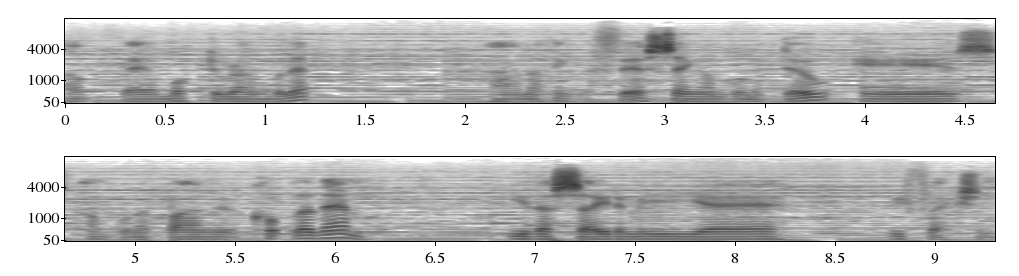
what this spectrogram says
I've uh, mucked around with it and I think the first thing I'm going to do is I'm going to bang a couple of them either side of me uh, reflection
